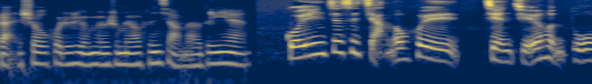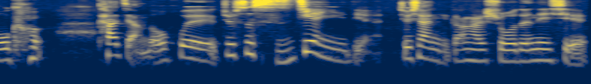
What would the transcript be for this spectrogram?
感受，或者是有没有什么要分享的？顿燕，国英这次讲的会简洁很多，他讲的会就是实践一点，就像你刚才说的那些。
